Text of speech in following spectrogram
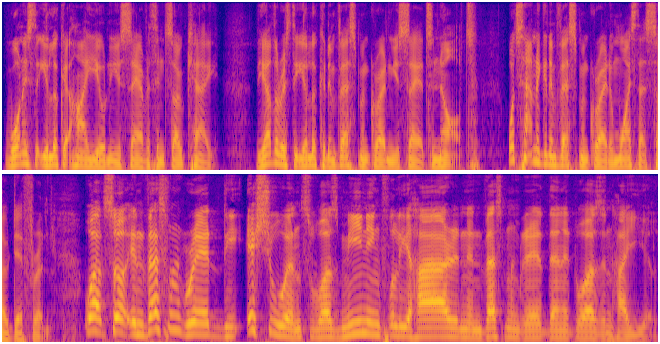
One is that you look at high yield and you say everything's okay. The other is that you look at investment grade and you say it's not. What's happening in investment grade and why is that so different? Well, so investment grade, the issuance was meaningfully higher in investment grade than it was in high yield.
